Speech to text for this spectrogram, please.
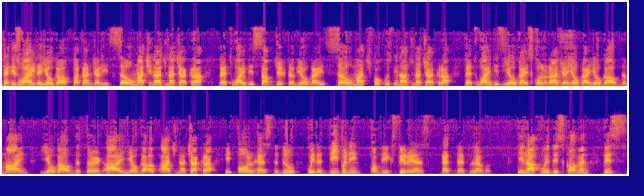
That is why the yoga of Patanjali is so much in Ajna Chakra, that's why this subject of yoga is so much focused in Ajna Chakra. That's why this yoga is called Raja Yoga, yoga of the mind, yoga of the third eye, yoga of Ajna Chakra. It all has to do with a deepening of the experience at that level. Enough with this comment. This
